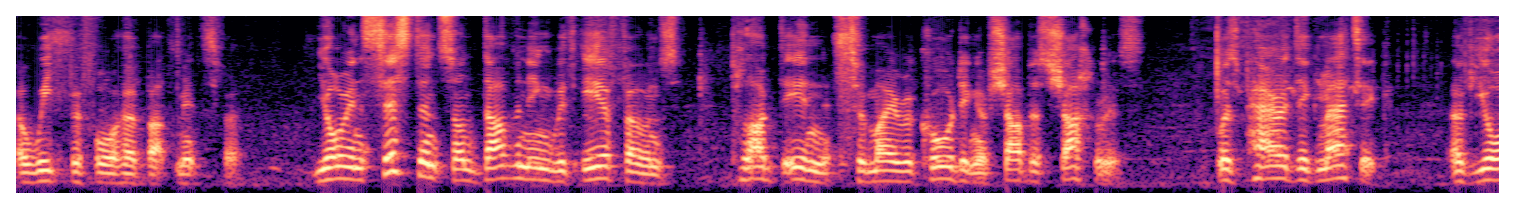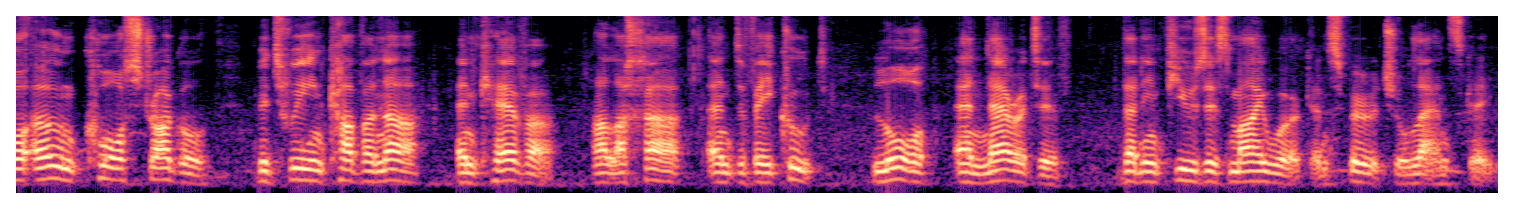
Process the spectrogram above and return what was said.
a week before her bat mitzvah. Your insistence on davening with earphones plugged in to my recording of Shabbos Shacharis was paradigmatic of your own core struggle between kavana and keva, halacha and dveikut, law and narrative that infuses my work and spiritual landscape.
